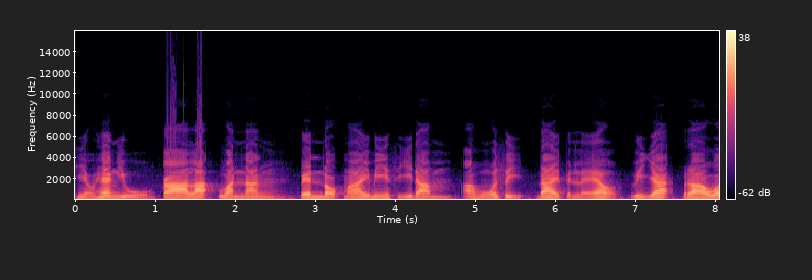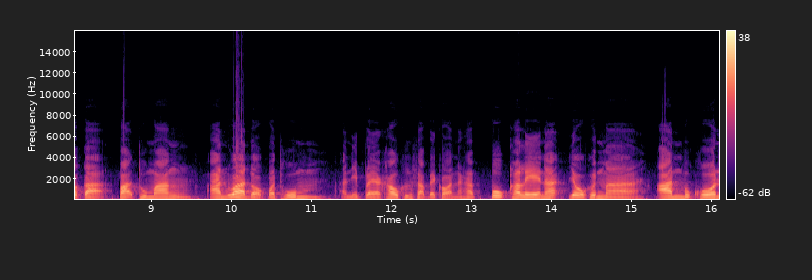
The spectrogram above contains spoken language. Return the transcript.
เหี่ยวแห้งอยู่ กาละวันนัง เป็นดอกไม้มีสีดำ อโหสิ ได้เป็นแล้ว วิยะราวกะปทุมัง อันว่าดอกปทุม อันนี้แปลเข้าครึ่งศัพท์ไปก่อนนะครับ ปุคเลนะ โยกขึ้นมา อันบุคคล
